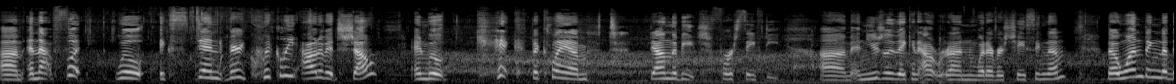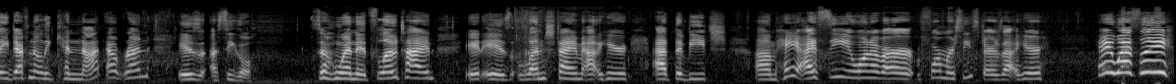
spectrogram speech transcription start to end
um, and that foot will extend very quickly out of its shell and will kick the clam down the beach for safety. Um, and usually they can outrun whatever's chasing them. The one thing that they definitely cannot outrun is a seagull. So when it's low tide, it is lunchtime out here at the beach. Um, hey, I see one of our former sea stars out here. Hey, Wesley!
